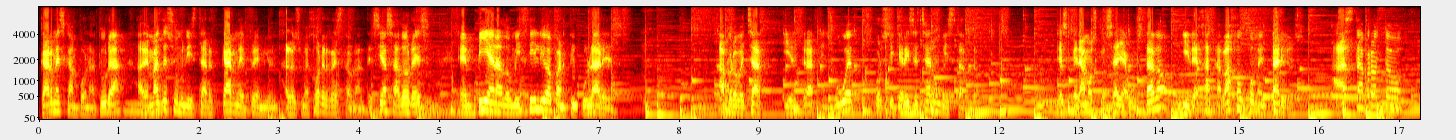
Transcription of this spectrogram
Carnes Camponatura, además de suministrar carne premium a los mejores restaurantes y asadores, envían a domicilio a particulares. Aprovechad y entrad en su web por si queréis echar un vistazo. Esperamos que os haya gustado y dejad abajo comentarios. ¡Hasta pronto!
